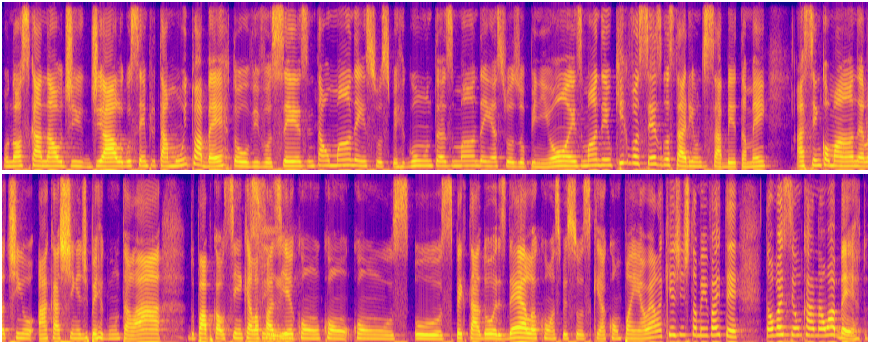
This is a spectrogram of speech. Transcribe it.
O nosso canal de diálogo sempre está muito aberto a ouvir vocês. Então, mandem suas perguntas, mandem as suas opiniões, mandem o que vocês gostariam de saber também. Assim como a Ana, ela tinha a caixinha de pergunta lá, do Papo Calcinha, que ela Sim. fazia com, com, com os, os, espectadores dela, com as pessoas que acompanham ela, que a gente também vai ter. Então, vai ser um canal aberto.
